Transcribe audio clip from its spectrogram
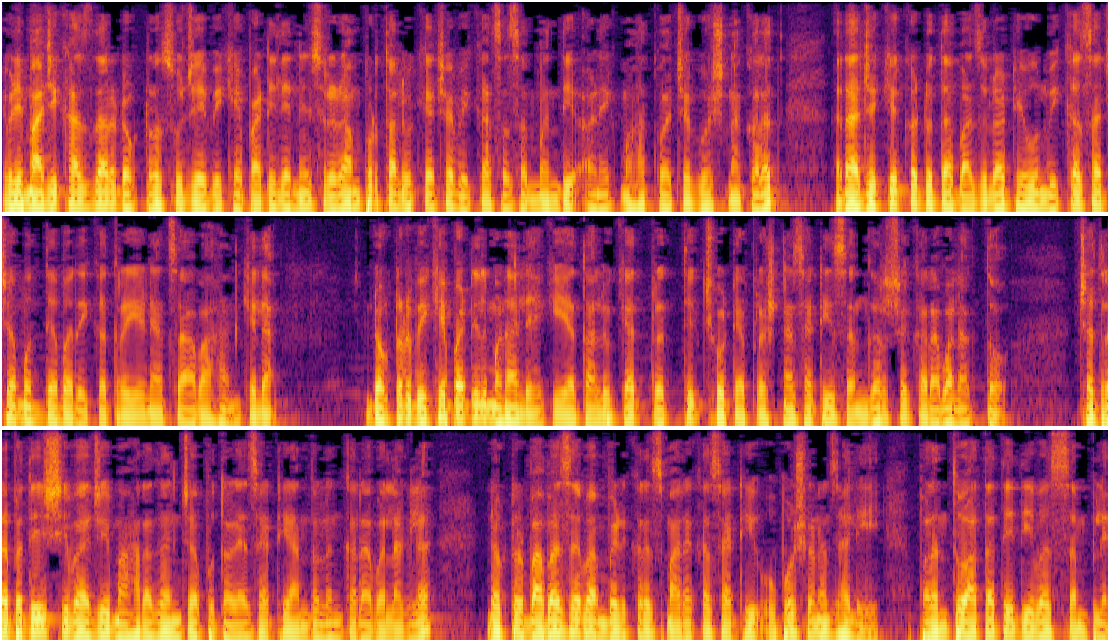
यावेळी माजी खासदार डॉक्टर सुजय विखे पाटील यांनी श्रीरामपूर तालुक्याच्या विकासासंबंधी अनेक महत्त्वाच्या घोषणा करत राजकीय कटुता बाजूला ठेवून विकासाच्या मुद्द्यावर एकत्र येण्याचं आवाहन केलं. डॉक्टर विखे पाटील म्हणाले की या तालुक्यात प्रत्येक छोट्या प्रश्नासाठी संघर्ष करावा लागतो. छत्रपती शिवाजी महाराजांच्या पुतळ्यासाठी आंदोलन करावं लागलं. डॉक्टर बाबासाहेब आंबेडकर स्मारकासाठी उपोषणं झाली परंतु आता ते दिवस संपले.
